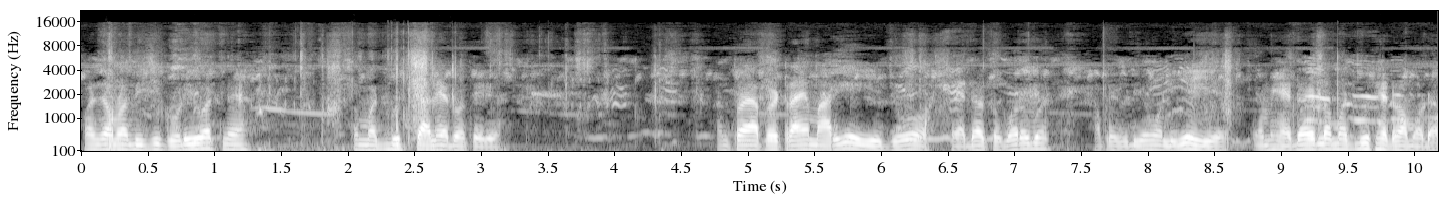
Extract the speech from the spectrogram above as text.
પણ જો હમણાં બીજી ઘોડી હોત ને, તો મજબૂત ચાલ હેડ હોત એ અને તો આપણે ટ્રાય મારીએ છીએ જો હેડર તો બરોબર. આપણે વિડીયોમાં લઈએ છીએ એમ હેડર એટલે મજબૂત હેડવા માંડે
